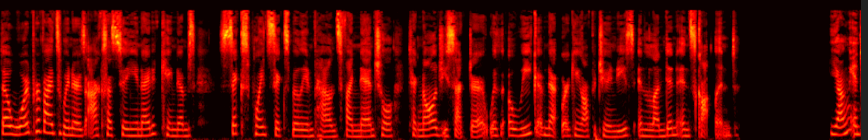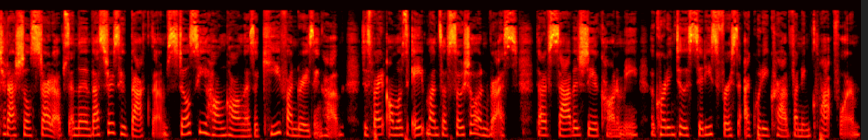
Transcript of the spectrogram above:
The award provides winners access to the United Kingdom's 6.6 billion pounds financial technology sector with a week of networking opportunities in London and Scotland. Young international startups and the investors who back them still see Hong Kong as a key fundraising hub, despite almost eight months of social unrest that have savaged the economy, according to the city's first equity crowdfunding platform.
